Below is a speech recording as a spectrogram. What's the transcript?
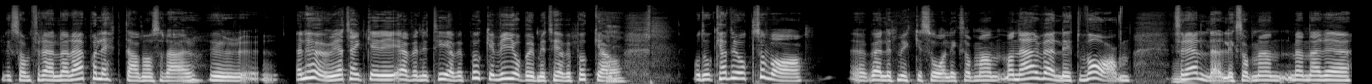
liksom föräldrar är på läktaren och sådär, hur, eller hur? Jag tänker även i TV-pucken, vi jobbar ju med TV-pucken. Ja. Och då kan det också vara väldigt mycket så, liksom. man, man är väldigt van mm. förälder, liksom. men, men när det,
